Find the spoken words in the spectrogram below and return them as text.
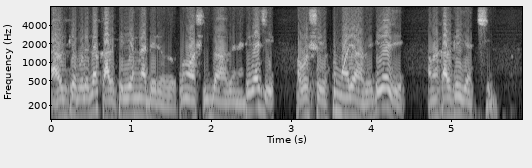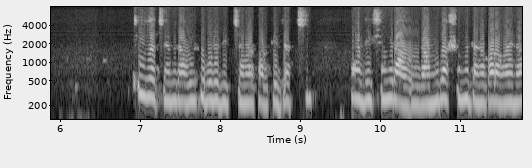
রাহুলকে বলে দাও কালকেই আমরা বেরোবো কোনো অসুবিধা হবে না ঠিক আছে? অবশ্যই খুব মজা হবে ঠিক আছে? আমরা কালকেই যাচ্ছি। ঠিক আছে আমি রাহুলকে বলে দিচ্ছি আমরা কালকে যাচ্ছি। আমাদের সঙ্গে রামুদার সঙ্গে দেখা করা হয় না।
